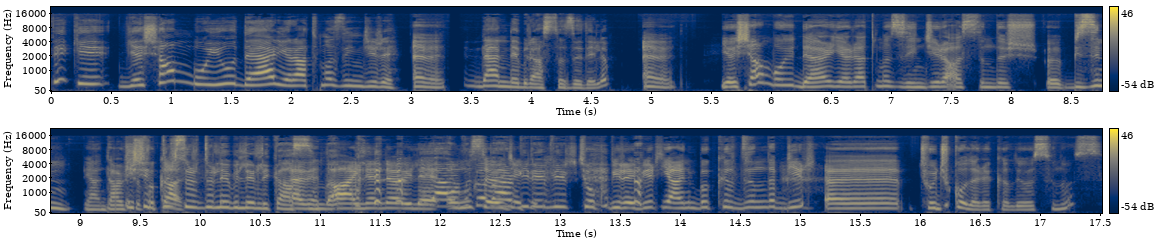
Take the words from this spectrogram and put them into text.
peki yaşam boyu değer yaratma zinciri. Evet. Den de biraz söz edelim. Evet. Yaşam boyu değer yaratma zinciri aslında e, bizim yani Darüşşafaka. Eşittir sürdürülebilirlik aslında. Evet aynen öyle. yani Onu bu kadar söyleyecek. birebir. Çok birebir yani bakıldığında bir e, çocuk olarak alıyorsunuz.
